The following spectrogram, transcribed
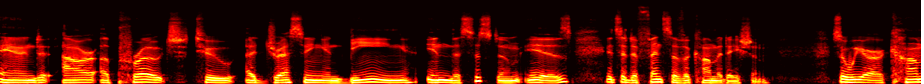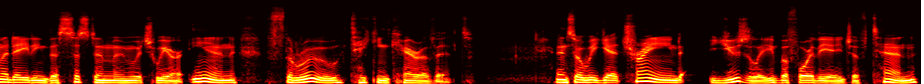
and our approach to addressing and being in the system is it's a defensive accommodation. So we are accommodating the system in which we are in through taking care of it. And so we get trained, usually before the age of 10,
